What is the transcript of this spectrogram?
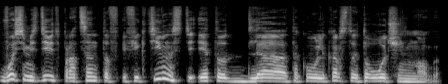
89% эффективности это для такого лекарства это очень много.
